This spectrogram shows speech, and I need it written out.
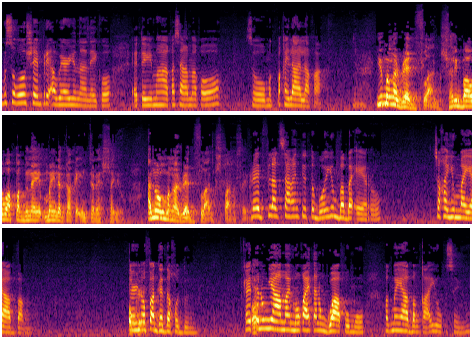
gusto ko, syempre, aware yung nanay ko. Ito yung mga kasama ko. So, magpakilala ka. Yung mga red flags, halimbawa pag na- may nagkaka-interest sa'yo, ano ang mga red flags para sa'yo? Red flag sa akin, Tito Boy, yung babaero. Tsaka yung mayabang. Turn Okay. off agad ako dun. Kahit Ah. anong yaman mo, kahit anong gwapo mo, pag mayabang ka, ayoko sa'yo.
